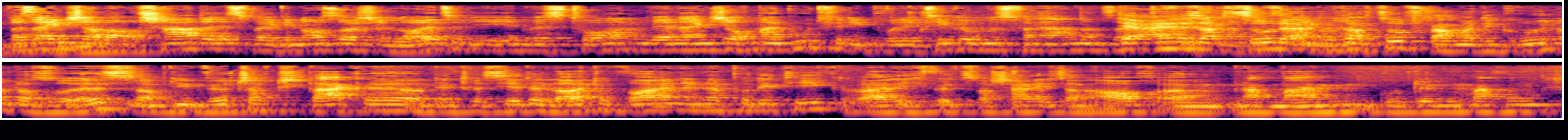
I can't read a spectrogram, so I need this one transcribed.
Was eigentlich aber auch schade ist, weil genau solche Leute wie Investoren wären eigentlich auch mal gut für die Politik, um es von der anderen Seite Der eine sagt so, der andere sagt so, frag mal die Grünen, ob das so ist, ob die wirtschaftsstarke und interessierte Leute wollen in der Politik, weil ich würde es wahrscheinlich dann auch ähm, nach meinem Gutdünken machen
